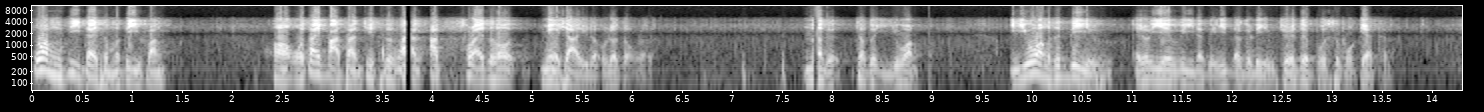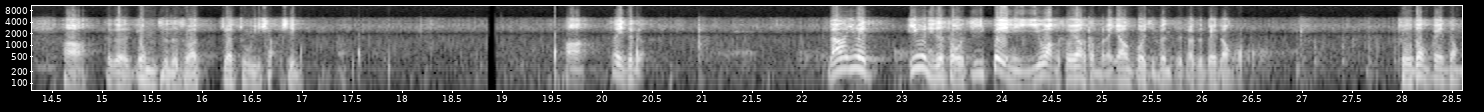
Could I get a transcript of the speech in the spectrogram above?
忘记在什么地方。好，我带一把伞去吃饭啊，出来之后没有下雨了，我就走了。那个叫做遗忘，遗忘是 leave，l e a v 那个一那个 leave，绝对不是 forget，啊，这个用字的时候要注意小心，啊，所以这个，然后因为因为你的手机被你遗忘，所以要什么呢？要用过去分词表示被动，主动被动。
